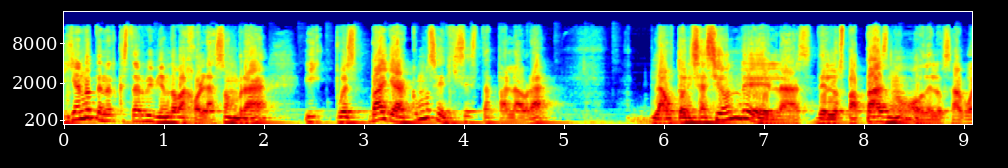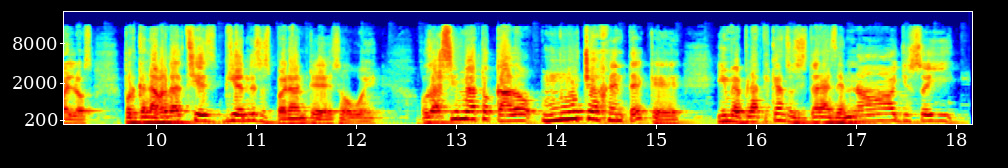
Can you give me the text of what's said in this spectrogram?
y ya no tener que estar viviendo bajo la sombra y pues vaya, ¿cómo se dice esta palabra? La autorización de las de los papás, ¿no? O de los abuelos, porque la verdad sí es bien desesperante eso, güey. O sea, sí me ha tocado mucha gente que y me platican sus historias de, "No, yo soy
